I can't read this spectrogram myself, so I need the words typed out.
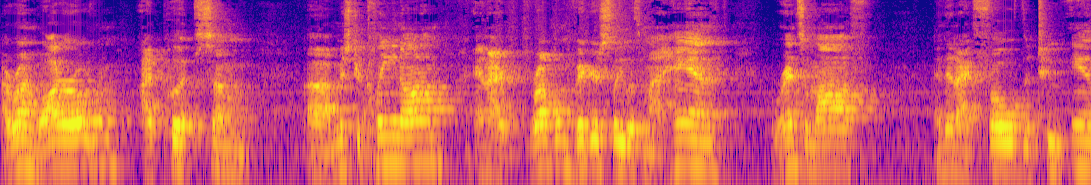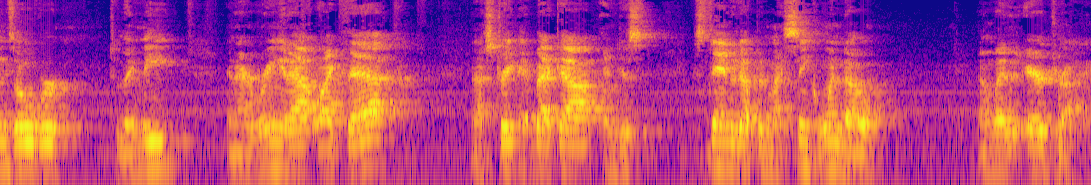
I run water over them. I put some uh, Mr. Clean on them, and I rub them vigorously with my hand, rinse them off, and then I fold the two ends over till they meet, and I wring it out like that, and I straighten it back out and just stand it up in my sink window and let it air dry.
